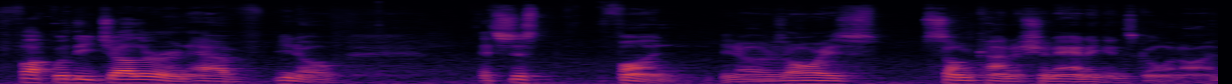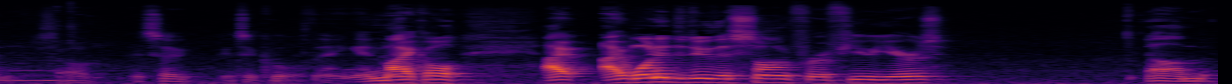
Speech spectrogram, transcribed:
fuck with each other and have you know, it's just fun. You know, there's always some kind of shenanigans going on. So it's a it's a cool thing. And Michael, I I wanted to do this song for a few years, um,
